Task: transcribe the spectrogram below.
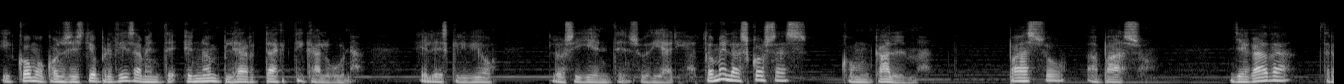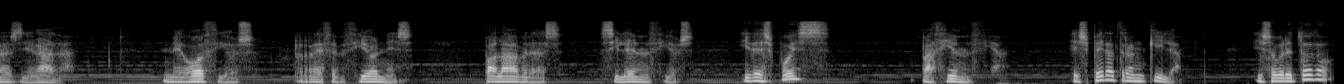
y cómo consistió precisamente en no emplear táctica alguna. Él escribió lo siguiente en su diario. Tomé las cosas con calma, paso a paso, llegada tras llegada, negocios, recepciones, palabras, silencios y después paciencia, espera tranquila y sobre todo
